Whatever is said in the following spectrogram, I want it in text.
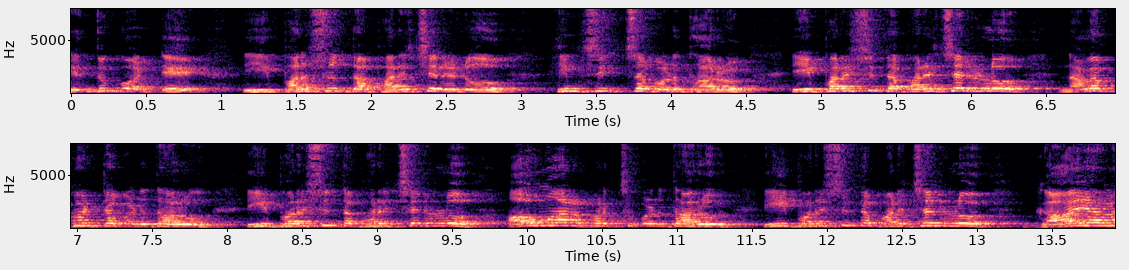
ఎందుకు అంటే ఈ పరిశుద్ధ పరిచర్యలో హింసించబడతారు. ఈ పరిశుద్ధ పరిచర్యలో నలగొట్టబడతారు. ఈ పరిశుద్ధ పరిచర్యలో అవమానపరచబడతారు. ఈ పరిశుద్ధ పరిచర్యలో గాయాల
